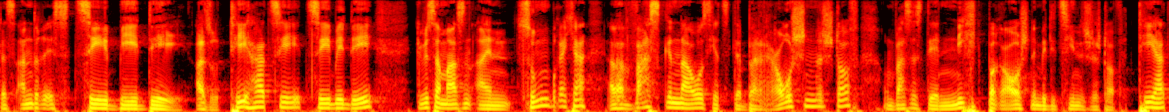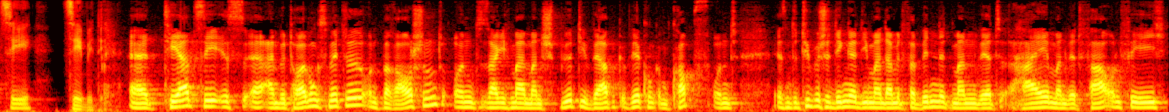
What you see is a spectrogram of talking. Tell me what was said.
das andere ist CBD. Also THC, CBD gewissermaßen ein Zungenbrecher. Aber was genau ist jetzt der berauschende Stoff und was ist der nicht berauschende medizinische Stoff? THC, CBD. Äh, THC ist äh, ein Betäubungsmittel und berauschend und sage ich mal, man spürt die Wirkung im Kopf und es sind die typische Dinge, die man damit verbindet. Man wird high, man wird fahrunfähig,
